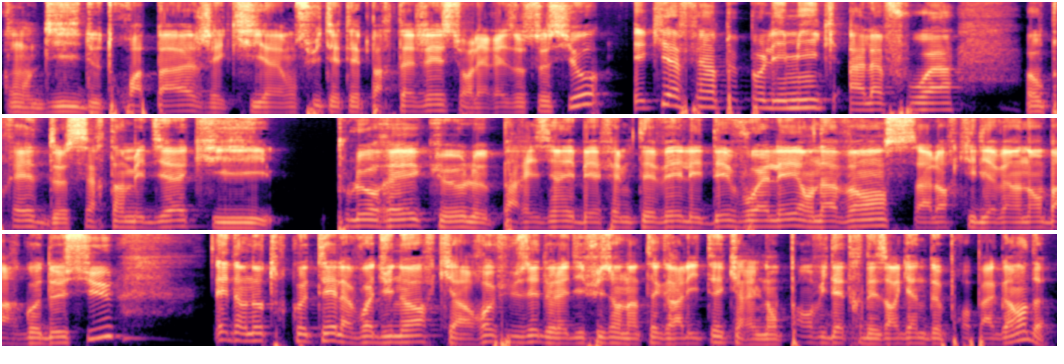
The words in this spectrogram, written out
qu'on dit de trois pages et qui a ensuite été partagée sur les réseaux sociaux, et qui a fait un peu polémique à la fois auprès de certains médias qui pleurait que le Parisien et BFM TV les dévoilaient en avance alors qu'il y avait un embargo dessus. Et d'un autre côté, la Voix du Nord qui a refusé de la diffusion en intégralité car ils n'ont pas envie d'être des organes de propagande.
